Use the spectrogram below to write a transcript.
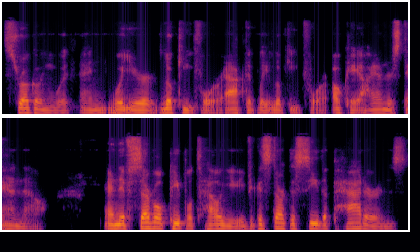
struggling with and what you're looking for, actively looking for. Okay, I understand now. And if several people tell you, if you can start to see the patterns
